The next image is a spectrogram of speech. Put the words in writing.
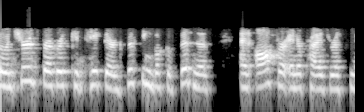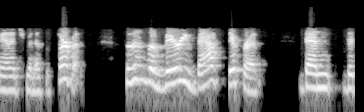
So insurance brokers can take their existing book of business and offer enterprise risk management as a service. So this is a very vast difference than the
